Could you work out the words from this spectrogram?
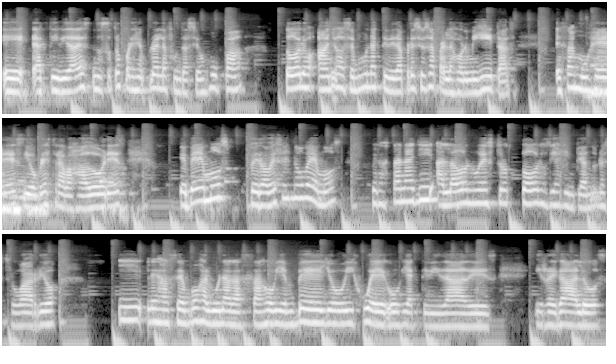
Eh, actividades, nosotros por ejemplo en la Fundación Jupa, todos los años hacemos una actividad preciosa para las hormiguitas, esas mujeres y hombres trabajadores que vemos, pero a veces no vemos, pero están allí al lado nuestro todos los días limpiando nuestro barrio y les hacemos algún agasajo bien bello y juegos y actividades y regalos.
